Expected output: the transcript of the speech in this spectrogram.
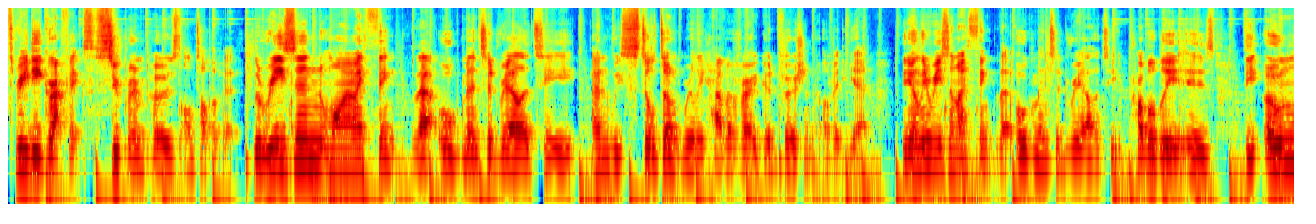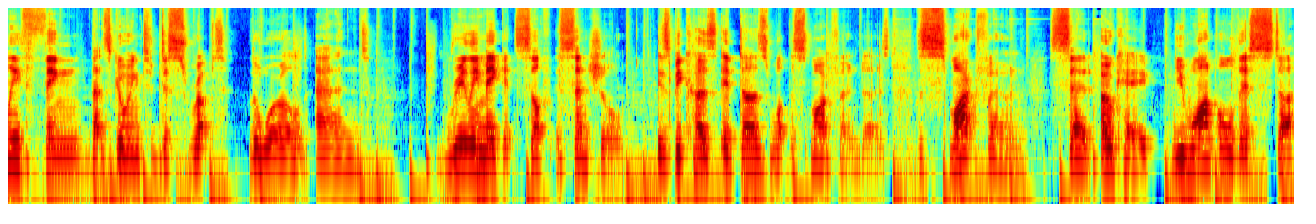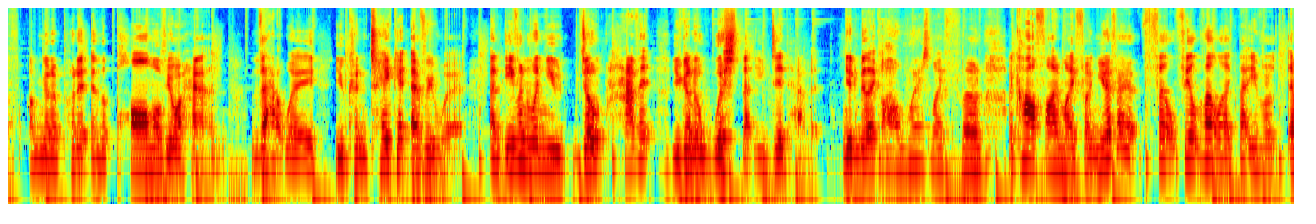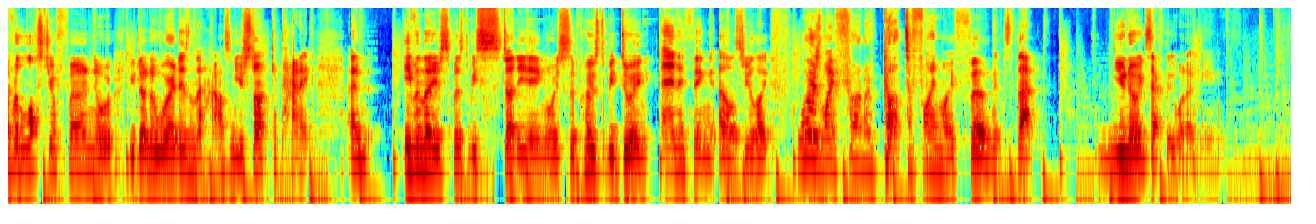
3D graphics superimposed on top of it. The reason why I think that augmented reality, and we still don't really have a very good version of it yet, the only reason I think that augmented reality probably is the only thing that's going to disrupt the world and really make itself essential is because it does what the smartphone does. The smartphone said, okay, you want all this stuff, I'm gonna put it in the palm of your hand. That way, you can take it everywhere. And even when you don't have it, you're gonna wish that you did have it. You're gonna be like, oh, where's my phone? I can't find my phone. You ever felt feel felt like that? You've ever, ever lost your phone or you don't know where it is in the house and you start to panic and even though you're supposed to be studying or you're supposed to be doing anything else, you're like, where's my phone? I've got to find my phone. It's that, you know exactly what I mean.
